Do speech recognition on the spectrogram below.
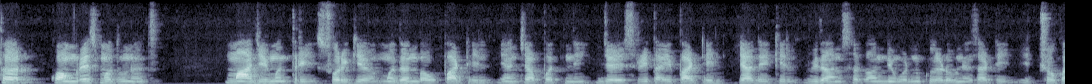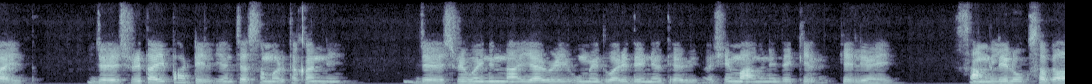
तर काँग्रेसमधूनच माजी मंत्री स्वर्गीय मदनभाऊ पाटील यांच्या पत्नी जयश्रीताई पाटील या देखील विधानसभा निवडणूक लढवण्यासाठी इच्छुक आहेत. जयश्रीताई पाटील यांच्या समर्थकांनी जयश्री वहिनींना यावेळी उमेदवारी देण्यात यावी अशी मागणी देखील केली आहे. सांगली लोकसभा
